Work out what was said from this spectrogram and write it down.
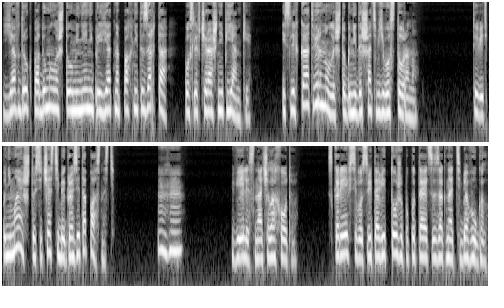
Я вдруг подумала, что у меня неприятно пахнет изо рта после вчерашней пьянки, и слегка отвернулась, чтобы не дышать в его сторону. «Ты ведь понимаешь, что сейчас тебе грозит опасность?» «Угу». Велес начал охоту. Скорее всего, Световид тоже попытается загнать тебя в угол.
